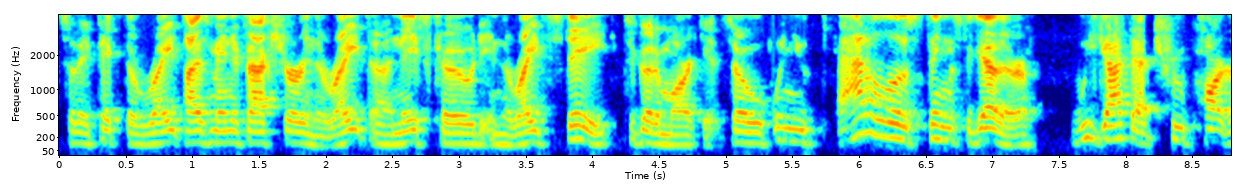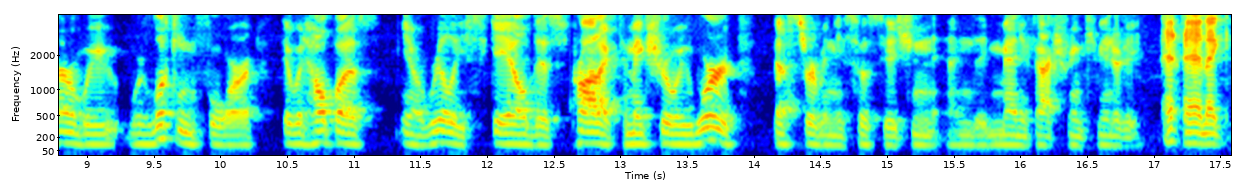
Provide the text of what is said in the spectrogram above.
So they pick the right size manufacturer in the right uh, NAICS code in the right state to go to market. So when you add all those things together, we got that true partner we were looking for that would help us, you know, really scale this product to make sure we were best serving the association and the manufacturing community. And, and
